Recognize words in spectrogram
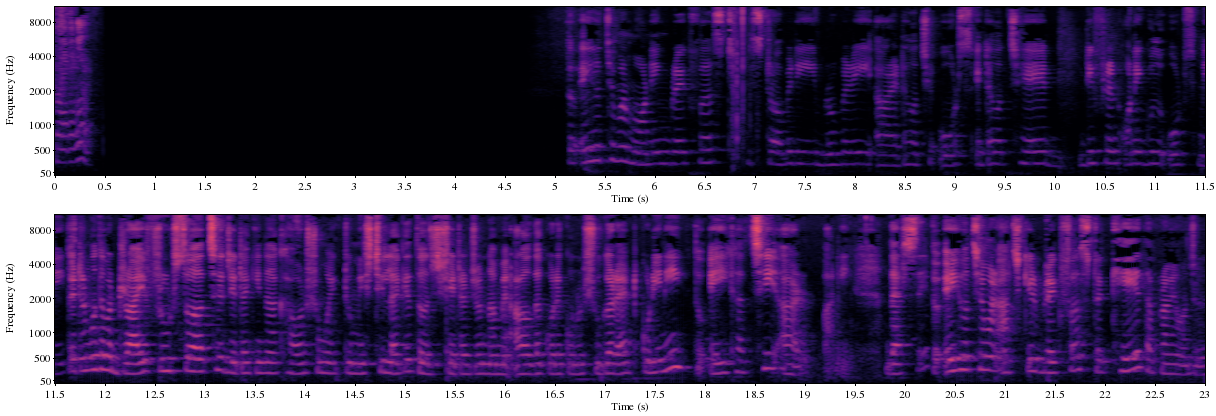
তো এই হচ্ছে আমার মর্নিং ব্রেকফাস্ট স্ট্রবেরি ব্লুবেরি আর এটা হচ্ছে ওটস এটা হচ্ছে ডিফারেন্ট অনেকগুলো ওটস মিক্স এটার মধ্যে আমার ড্রাই ফ্রুটসও আছে, যেটা কিনা খাওয়ার সময় একটু মিষ্টি লাগে, তো সেটার জন্য আমি আলাদা করে কোনো সুগার অ্যাড করিনি। তো এই খাচ্ছি আর পানি। দ্যাটস তো এই হচ্ছে আমার আজকের ব্রেকফাস্ট খেয়ে তারপর আমি আমার জন্য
